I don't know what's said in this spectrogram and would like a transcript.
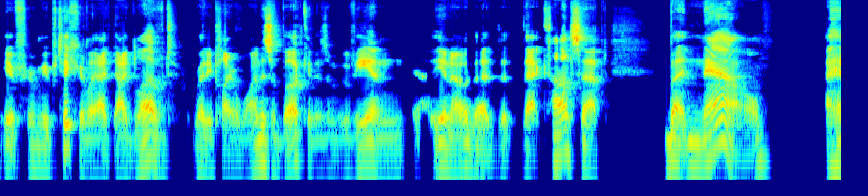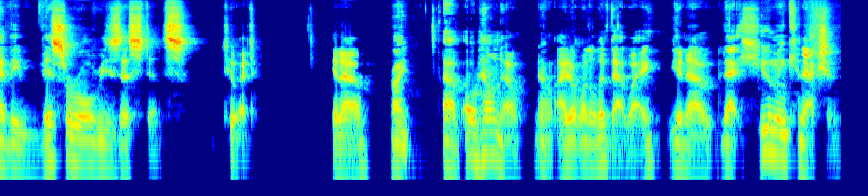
if for me particularly, I, I loved Ready Player One as a book and as a movie, and you know that that, that concept. But now I have a visceral resistance to it. You know, right? Oh hell no, no, I don't want to live that way. You know, that human connection,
